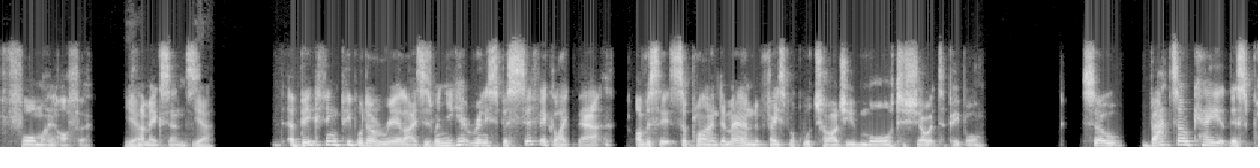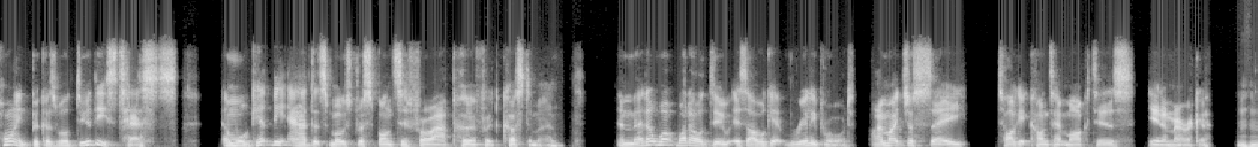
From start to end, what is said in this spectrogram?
for my offer. Yeah. that makes sense. Yeah. A big thing people don't realize is when you get really specific like that, obviously it's supply and demand, and Facebook will charge you more to show it to people. So that's okay at this point because we'll do these tests and we'll get the ad that's most responsive for our perfect customer. And then what, what I'll do is I will get really broad. I might just say target content marketers in America. Mm-hmm.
